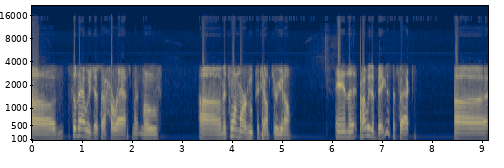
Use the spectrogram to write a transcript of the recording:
Um, so that was just a harassment move. Um, it's one more hoop to jump through, you know. And the, probably the biggest effect uh,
